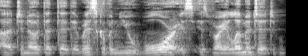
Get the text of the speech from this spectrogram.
uh, to note that the, the risk of a new war is, is very limited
